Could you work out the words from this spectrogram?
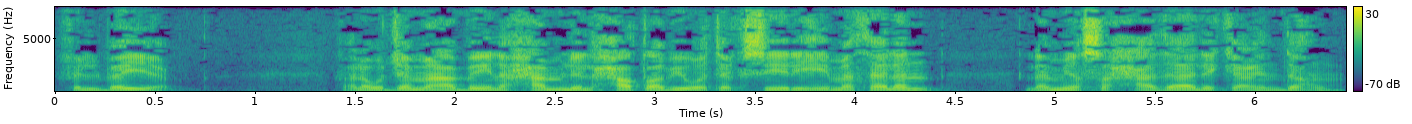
في البيع. فلو جمع بين حمل الحطب وتكسيره مثلا لم يصح ذلك عندهم.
